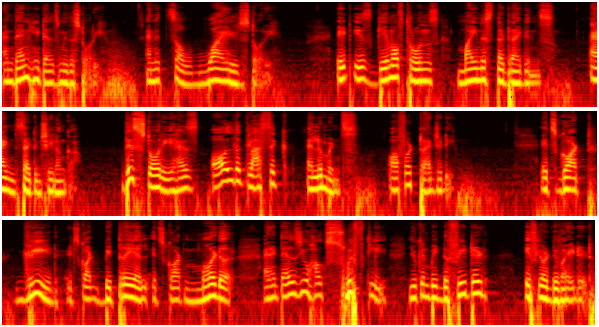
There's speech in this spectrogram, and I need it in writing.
And then he tells me the story. And it's a wild story. It is Game of Thrones minus the dragons and set in Sri Lanka. This story has all the classic elements of a tragedy. It's got greed, it's got betrayal, it's got murder, and it tells you how swiftly you can be defeated if you're divided.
